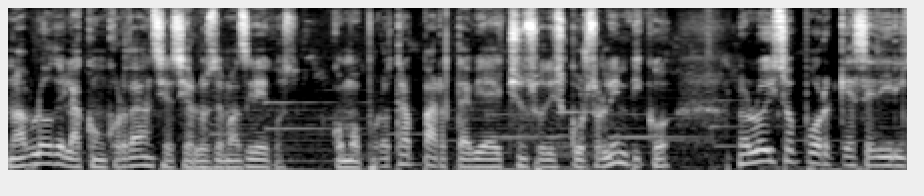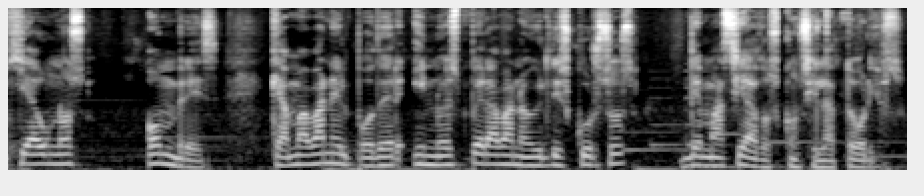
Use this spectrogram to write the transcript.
no habló de la concordancia hacia los demás griegos, como por otra parte había hecho en su discurso olímpico, no lo hizo porque se dirigía a unos hombres que amaban el poder y no esperaban oír discursos demasiados conciliatorios.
